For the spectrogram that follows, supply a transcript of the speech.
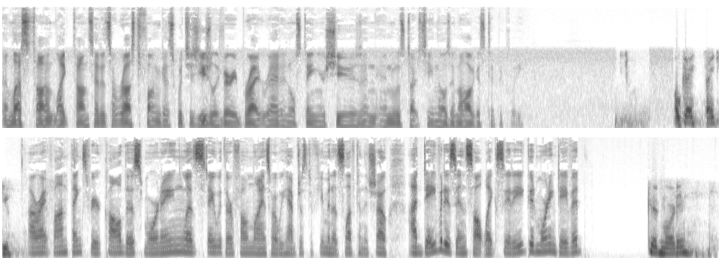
unless, Tom, like Tom said, it's a rust fungus, which is usually very bright red and will stain your shoes, and, and we'll start seeing those in August typically. Okay, thank you. All right, Vaughn, thanks for your call this morning. Let's stay with our phone lines while we have just a few minutes left in the show. Uh, David is in Salt Lake City. Good morning, David. Good morning.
